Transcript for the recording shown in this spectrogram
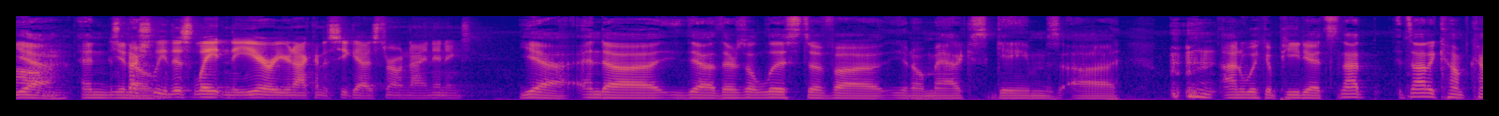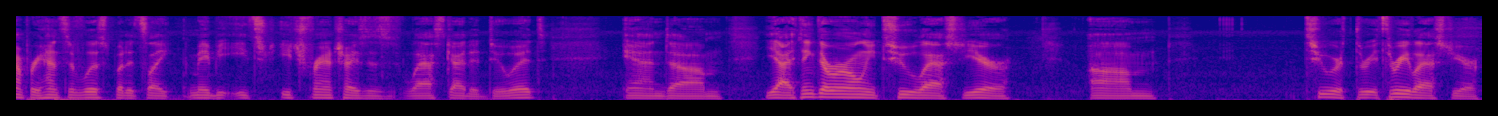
Yeah, Um, and, you know- especially this late in the year, you're not going to see guys throwing nine innings. Yeah, and uh, yeah, there's a list of uh, you know Maddux games uh, on Wikipedia. It's not it's not a comp- comprehensive list, but it's like maybe each each franchise's last guy to do it. And um, yeah, I think there were only two last year, um, two or three three last year.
